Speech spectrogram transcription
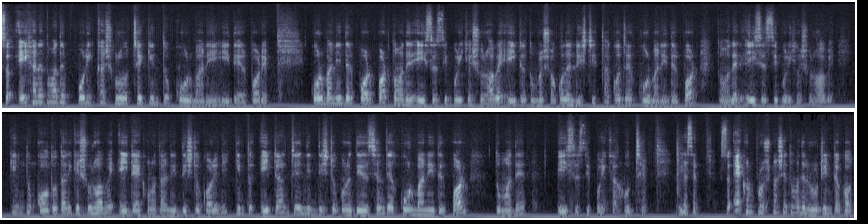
সো এইখানে তোমাদের পরীক্ষা শুরু হচ্ছে কিন্তু কোরবানি ঈদের পরে। কোরবানি ঈদের পর পর তোমাদের এইচএসসি পরীক্ষা শুরু হবে। এইটা তোমরা সকলে নিশ্চিত থাকো যে কোরবানি ঈদের পর তোমাদের এইচএসসি পরীক্ষা শুরু হবে। কিন্তু কত তারিখে শুরু হবে, এইটা এখনও তার নির্দিষ্ট করেনি। কিন্তু এইটা যে নির্দিষ্ট করে দিয়েছেন যে কোরবানি ঈদের পর তোমাদের এইচএসসি পরীক্ষা হচ্ছে। ঠিক আছে? সো এখন প্রশ্ন আসে তোমাদের রুটিনটা কত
